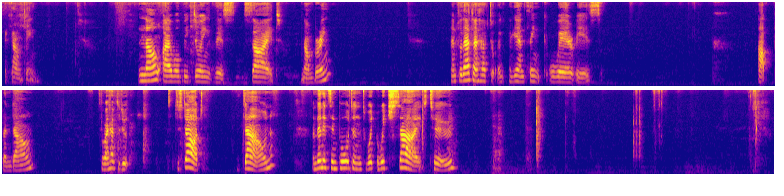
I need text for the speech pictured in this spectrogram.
accounting. Now I will be doing this side numbering and for that I have to again think where is up and down so I have to do to start down and then it's important what, which side too.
